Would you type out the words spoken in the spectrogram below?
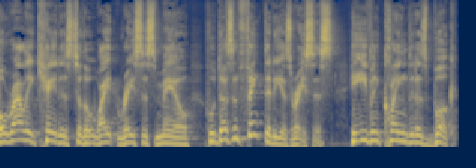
O'Reilly caters to the white racist male who doesn't think that he is racist. He even claimed in his book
